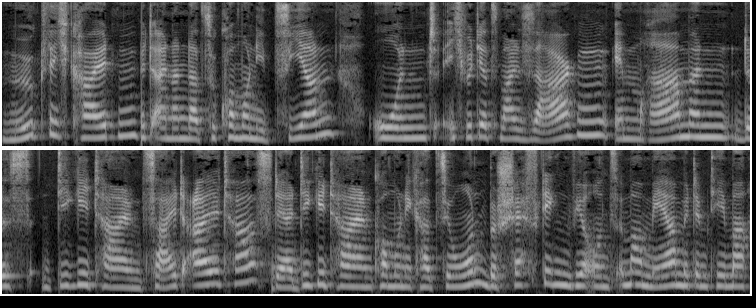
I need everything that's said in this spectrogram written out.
Möglichkeiten, miteinander zu kommunizieren und ich würde jetzt mal sagen, im Rahmen des digitalen Zeitalters, der digitalen Kommunikation, beschäftigen wir uns immer mehr mit dem Thema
